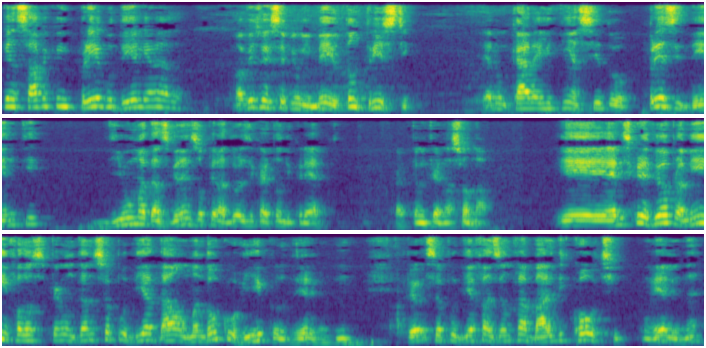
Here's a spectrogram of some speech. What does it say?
pensava que o emprego dele era. Uma vez eu recebi um e-mail tão triste, era um cara, ele tinha sido presidente de uma das grandes operadoras de cartão de crédito, cartão internacional. E ele escreveu para mim, falou perguntando se eu podia dar um, mandou um currículo dele, se eu podia fazer um trabalho de coach com ele, né?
